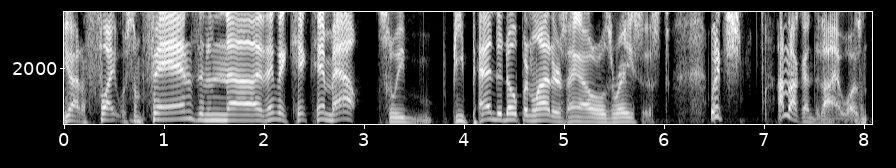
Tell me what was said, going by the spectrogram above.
got a fight with some fans, and uh, I think they kicked him out. So he he penned in open letters saying I was racist, which I'm not going to deny it wasn't.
